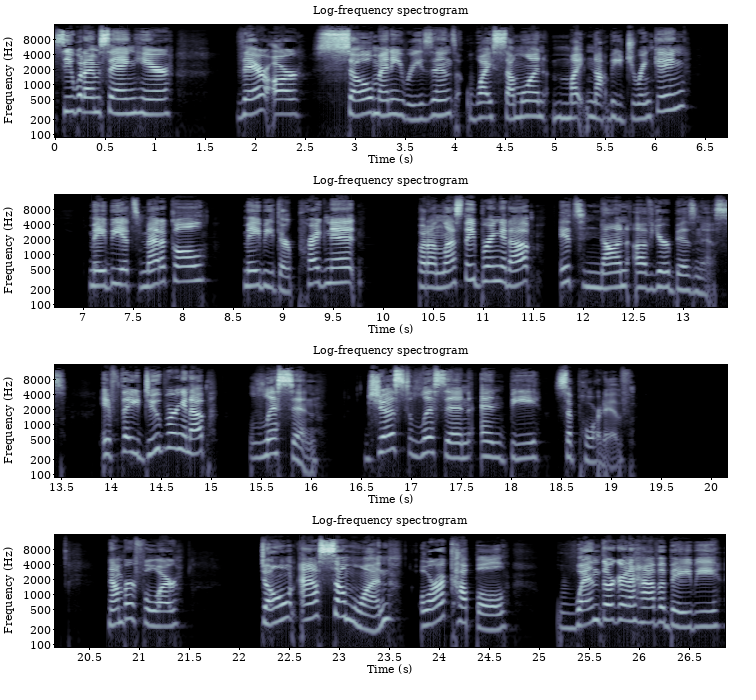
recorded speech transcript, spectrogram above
See what I'm saying here? There are so many reasons why someone might not be drinking. Maybe it's medical, maybe they're pregnant, but unless they bring it up, it's none of your business. If they do bring it up, listen. Just listen and be supportive. Number four, don't ask someone or a couple when they're going to have a baby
